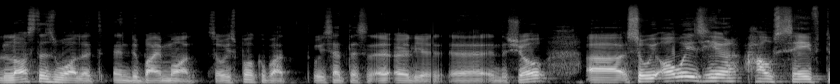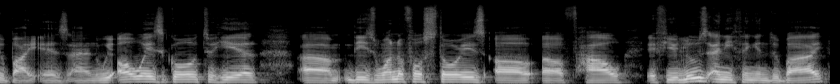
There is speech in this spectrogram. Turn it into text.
lost his wallet in Dubai Mall. So we spoke about, we said this uh, earlier uh, in the show. Uh, so we always hear how safe Dubai is, and we always go to hear um, these wonderful stories of, of how if you lose anything in Dubai,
